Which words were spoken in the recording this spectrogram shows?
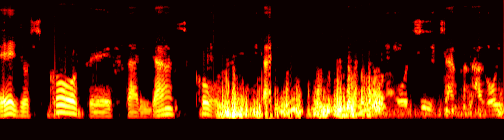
え、女子高生二人、男子高生二人、おじいちゃんがカゴいっ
